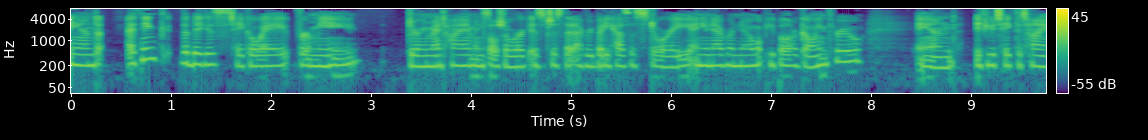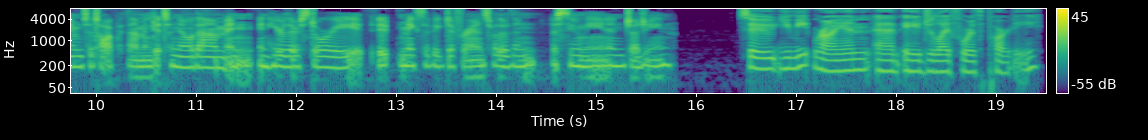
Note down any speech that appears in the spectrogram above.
And I think the biggest takeaway for me during my time in social work is just that everybody has a story and you never know what people are going through. And if you take the time to talk with them and get to know them and, and hear their story, it, it makes a big difference rather than assuming and judging. So you meet Ryan at a July 4th party.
